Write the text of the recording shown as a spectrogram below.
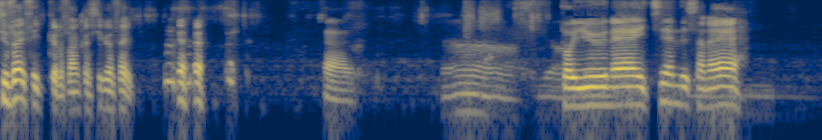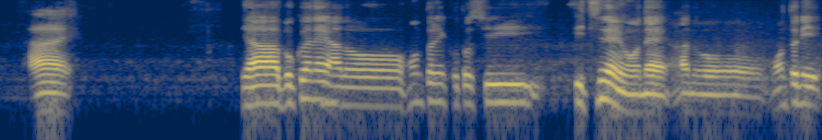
取材席から参加してください。はい。というね、一年でしたね。はい。いやー、僕はね、あのー本当に今年一年をね、あのー本当に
